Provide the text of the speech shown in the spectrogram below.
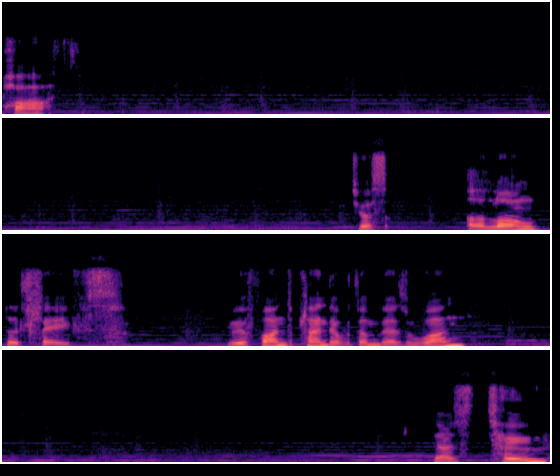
path just along the cliffs. You will find plenty of them. There's one, there's two,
